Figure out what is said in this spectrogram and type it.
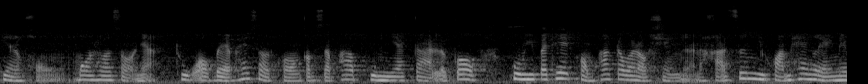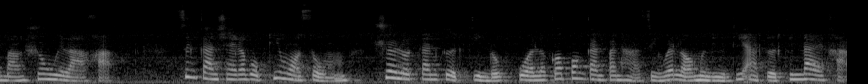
ถียรของมทสเนี่ยถูกออกแบบให้สอดคล้องกับสภาพภูมิอากาศ แล้วก็ภูมิประเทศของภาคตะวันออกเฉียงเหนือนะคะ ซึ่งมีความแห้งแล้งในบางช่วงเวลาค่ะ ซึ่งการใช้ระบบที่เหมาะสม ช่วยลดการเกิดกลิ่นรบกวน แล้วก็ป้องกันปัญหาสิ่งแวดล้อมอื่นๆที่อาจเกิดขึ้นได้ค่ะ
